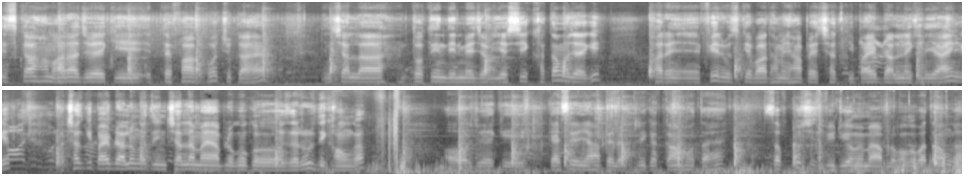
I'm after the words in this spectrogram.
इसका हमारा जो है कि इत्तेफाक हो चुका है। इंशाल्लाह दो तीन दिन में जब ये सीख ख़त्म हो जाएगी फिर फिर उसके बाद हम यहाँ पे छत की पाइप डालने के लिए आएँगे। और छत की पाइप डालूँगा तो इंशाल्लाह मैं आप लोगों को ज़रूर दिखाऊँगा। और जो है कि कैसे यहाँ पे इलेक्ट्रिक का काम होता है, सब कुछ इस वीडियो में मैं आप लोगों को बताऊँगा।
